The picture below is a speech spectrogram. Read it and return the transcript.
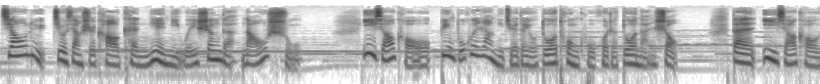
焦虑就像是靠啃啮你为生的老鼠，一小口并不会让你觉得有多痛苦或者多难受，但一小口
